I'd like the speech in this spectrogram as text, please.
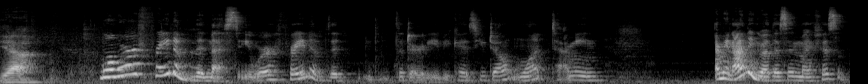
Yeah. Well, we're afraid of the messy. We're afraid of the the dirty because you don't want to. I mean, I mean, I think about this in my physical,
